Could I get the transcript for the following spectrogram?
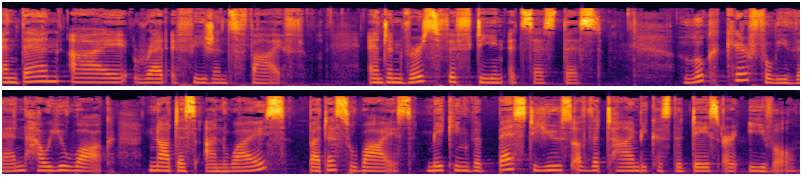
And then I read Ephesians 5. And in verse 15, it says this Look carefully then how you walk, not as unwise but as wise, making the best use of the time because the days are evil.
